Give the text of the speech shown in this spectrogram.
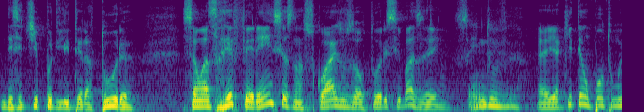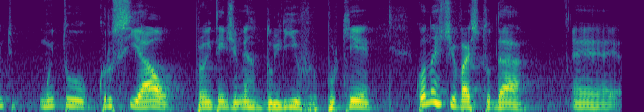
desse tipo de literatura são as referências nas quais os autores se baseiam. Sem dúvida. É, e aqui tem um ponto muito, muito crucial para o entendimento do livro, porque quando a gente vai estudar é,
